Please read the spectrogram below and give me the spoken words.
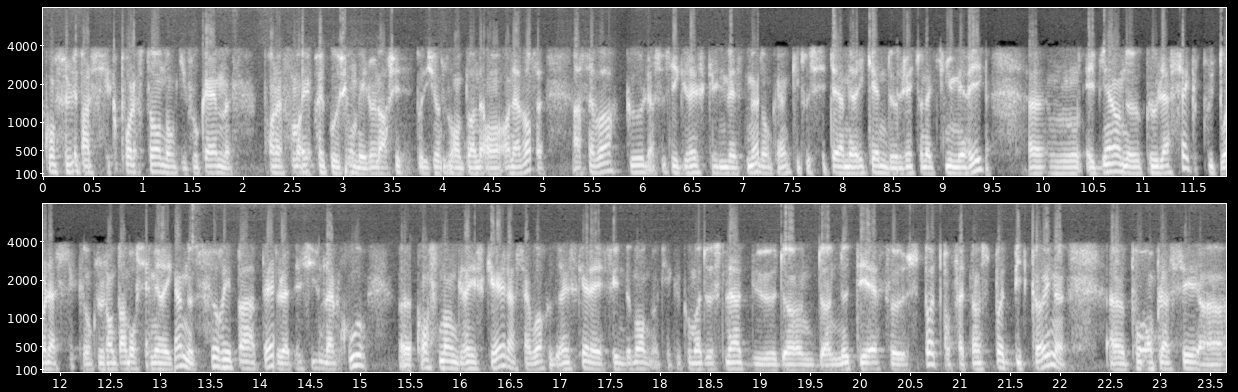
confirmé par le SEC pour l'instant, donc il faut quand même prendre l'information avec précaution, mais le marché se positionne toujours un peu en, avance. À savoir que la société Grayscale Investment, donc hein, qui est une société américaine de gestion d'actifs numériques, euh, eh bien que la SEC plutôt la SEC, donc le gendarme boursier américain, ne ferait pas appel de la décision de la Cour euh, concernant Grayscale, à savoir que Grayscale avait fait une demande donc, il y a quelques mois de cela d'un ETF euh, spot, en fait un spot Bitcoin, pour remplacer un,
